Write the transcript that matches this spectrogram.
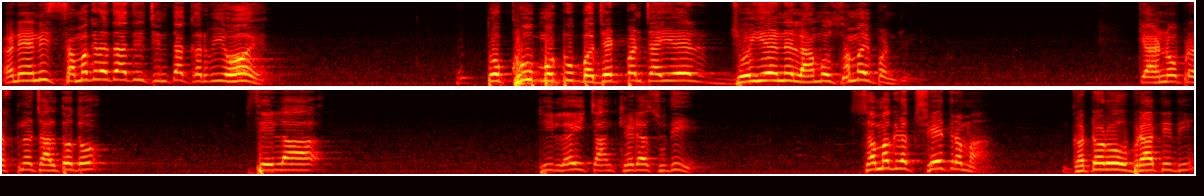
અને એની સમગ્રતાથી ચિંતા કરવી હોય તો ખૂબ મોટું બજેટ પણ ચાહીએ, જોઈએ અને લાંબો સમય પણ જોઈએ. ક્યારનો પ્રશ્ન ચાલતો હતો? સેલા થી લઈ ચાંદખેડા સુધી સમગ્ર ક્ષેત્રમાં ગટરો ઉભરાતી હતી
